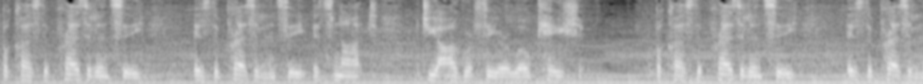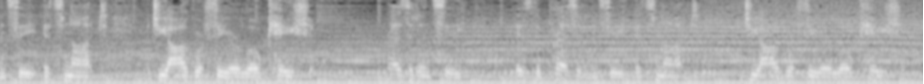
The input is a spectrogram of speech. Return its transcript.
Because the presidency is the presidency. It's not geography or location. Because the presidency is the presidency. It's not geography or location. Presidency is the presidency. It's not geography or location.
